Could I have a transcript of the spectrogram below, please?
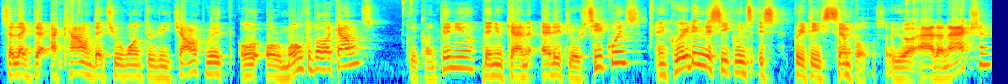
select the account that you want to reach out with or, or multiple accounts click continue. Then you can edit your sequence and creating the sequence is pretty simple. So you add an action.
